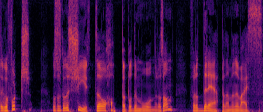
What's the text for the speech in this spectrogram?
Det går fort. Og så skal du skyte og hoppe på demoner og sånn for å drepe dem underveis.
